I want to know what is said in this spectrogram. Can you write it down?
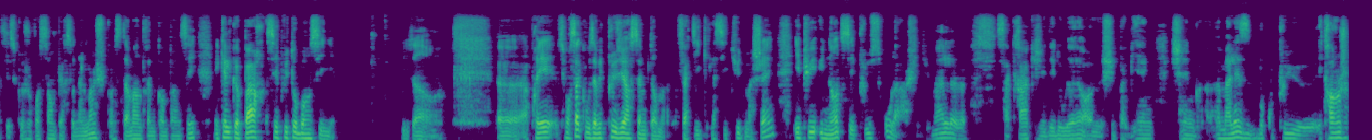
C'est ce que je ressens personnellement. Je suis constamment en train de compenser, mais quelque part c'est plutôt bon signe. Bizarre. Euh, après, c'est pour ça que vous avez plusieurs symptômes fatigue, lassitude, machin. Et puis une autre, c'est plus oula, j'ai du mal, euh, ça craque, j'ai des douleurs, euh, je suis pas bien, j'ai un, malaise beaucoup plus étrange,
